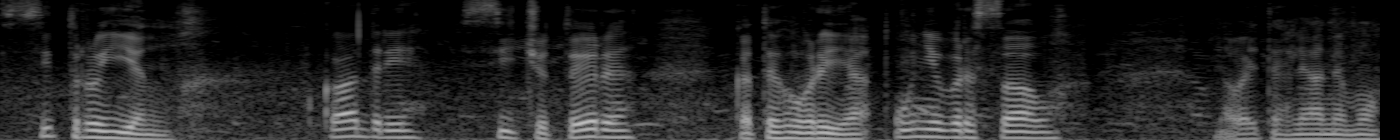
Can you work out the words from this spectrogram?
Citroën в кадрі C4, категорія Універсал. Давайте глянемо.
